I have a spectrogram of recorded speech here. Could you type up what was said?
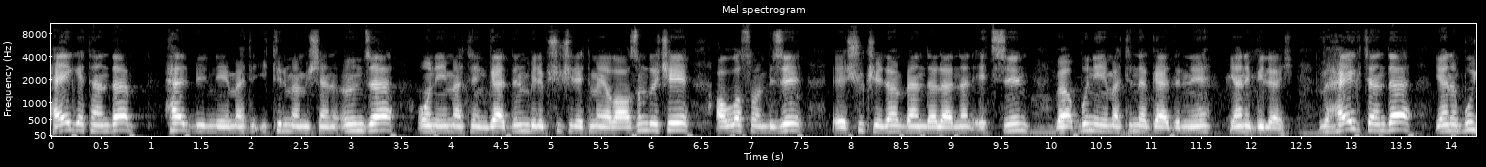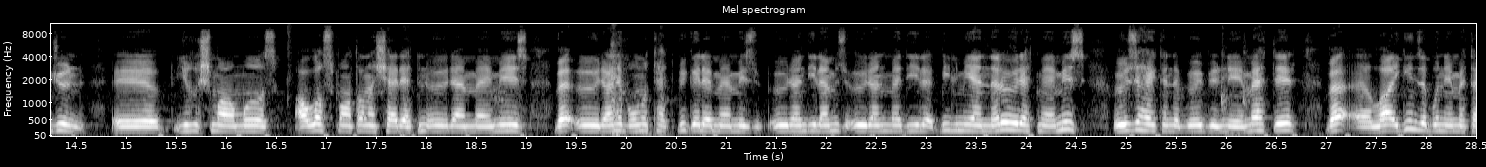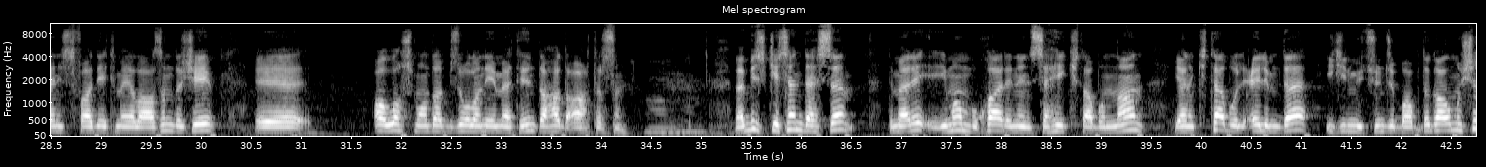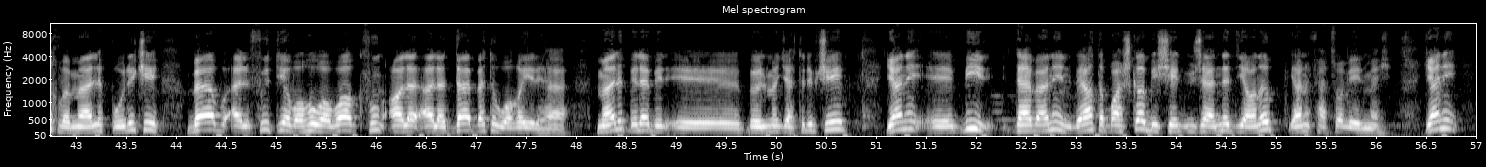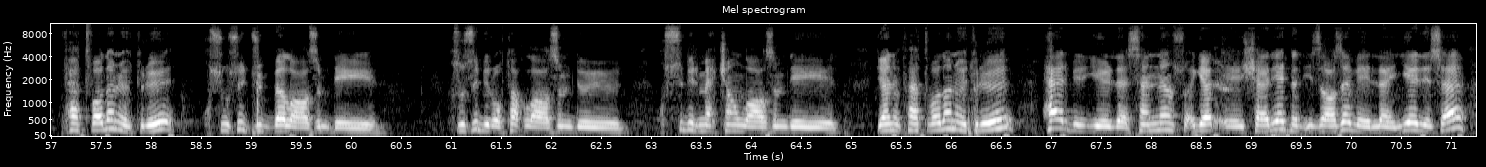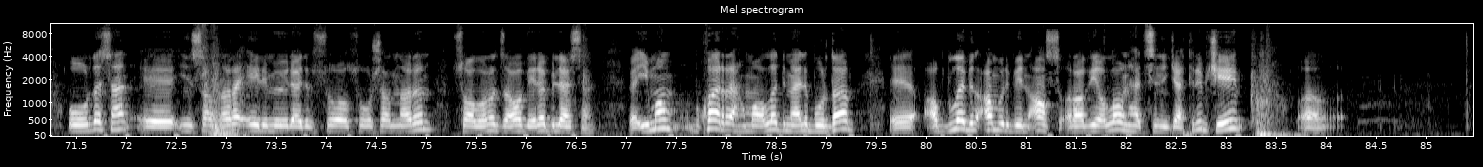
həqiqətən də hər bir neyməti itirməmişdən öncə o neymətin qədrini bilib şükür etməyə lazımdır ki, Allah sonra bizi e, şükür edən bəndələrindən etsin və bu neymətin də qədrini yəni bilək. Və həqiqətən də yəni bugün e, yığışmağımız, Allah subhantalının şəriətini öyrənməyimiz və öyrənib onu tətbiq eləməyimiz, öyrəndiklərimiz öyrənmədiyilə bilməyənlərə öyrətməyimiz özü həqiqətən də böyük bir neymətdir və e, layiqincə bu neymətdən istifadə etməyə lazımdır ki, e, Allah subhantallah bizə olan neymətini daha da artırsın. Və biz keçən dərsə, deməli, İmam Buxarinin səhih kitabından yəni Kitabul Elmdə 23-cü babda qalmışıq və müəllif buyurur ki, Bəb əl-fütyə və huvə vaqfun alə, alə dəbətə və qeyrihə. Müəllif belə bir e, bölmə gətirib ki, yəni e, bir dəvənin və yaxud da başqa bir şeyin üzərində dayanıb, yəni fətva vermək. Yəni fətvadan ötürü xüsusi cübbə lazım deyil, xüsusi bir otaq lazım deyil, xüsusi bir məkan lazım deyil. Yəni fətvadan ötürü hər bir yerdə səndən əgər e, şəriətlə icazə verilən yerdirsə, orada sən e, insanlara elm öyrədib sual soruşanların suallarına cavab verə bilərsən. Və İmam Buxar rəhmallah deməli burada e, Abdullah bin Amr bin As radiyallahu anh hədisini gətirib ki,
